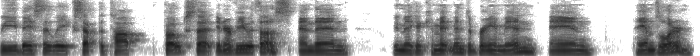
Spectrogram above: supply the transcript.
we basically accept the top folks that interview with us. And then we make a commitment to bring them in and pay them to learn.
